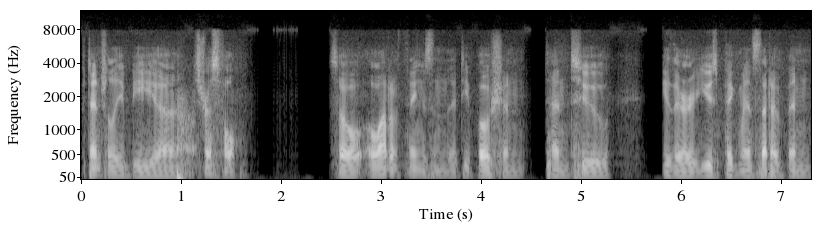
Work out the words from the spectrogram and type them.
potentially be uh, stressful. So a lot of things in the deep ocean tend to either use pigments that have been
